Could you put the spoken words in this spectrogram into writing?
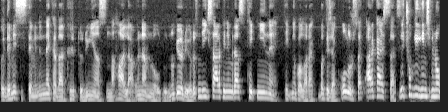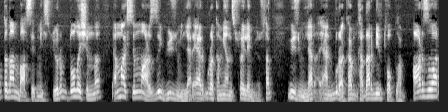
ödeme sisteminin ne kadar kripto dünyasında hala önemli olduğunu görüyoruz. Şimdi XRP'nin biraz tekniğine teknik olarak bakacak olursak arkadaşlar size çok ilginç bir noktadan bahsetmek istiyorum. Dolaşımda ya maksimum arzı 100 milyar eğer bu rakamı yanlış söylemiyorsam 100 milyar yani bu rakam kadar bir toplam arzı var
